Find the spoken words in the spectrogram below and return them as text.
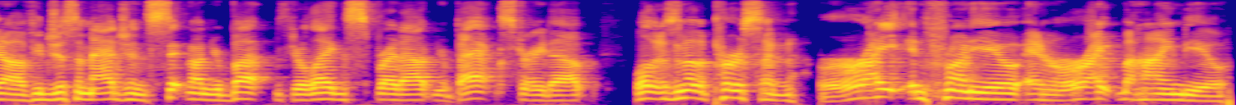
you know, if you just imagine sitting on your butt with your legs spread out and your back straight up, well, there's another person right in front of you and right behind you.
